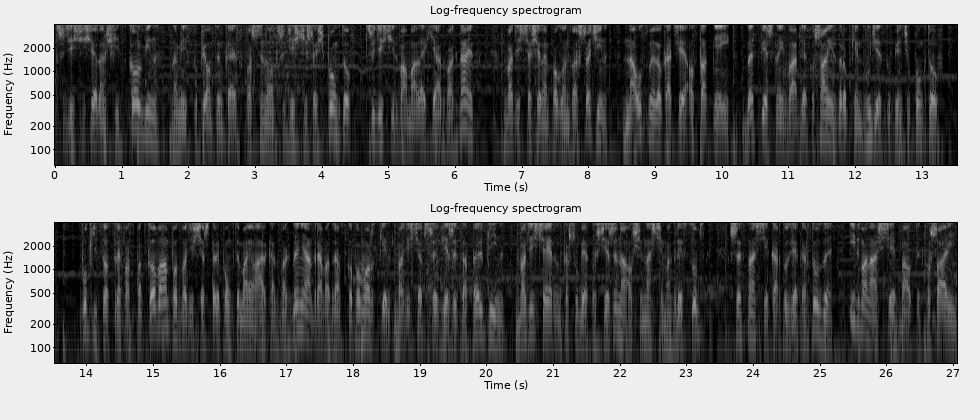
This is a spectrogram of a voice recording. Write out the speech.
37 Świc Kolwin, na miejscu piątym KS Chwaszczyno 36 punktów, 32 ma Lechia 2 Gdańsk, 27 Pogoń 2 Szczecin, na ósmej lokacie ostatniej Bezpiecznej Gwardia Koszalin z dorobkiem 25 punktów. Póki co strefa spadkowa, po 24 punkty mają Arka 2 Gdynia, Drawa Drawsko-Pomorskie, 23 Wieżyca Pelplin, 21 Kaszubia Kościerzyna, 18 ma Gryf Słupsk, 16 Kartuzja Kartuzy i 12 Bałtyk Koszalin.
